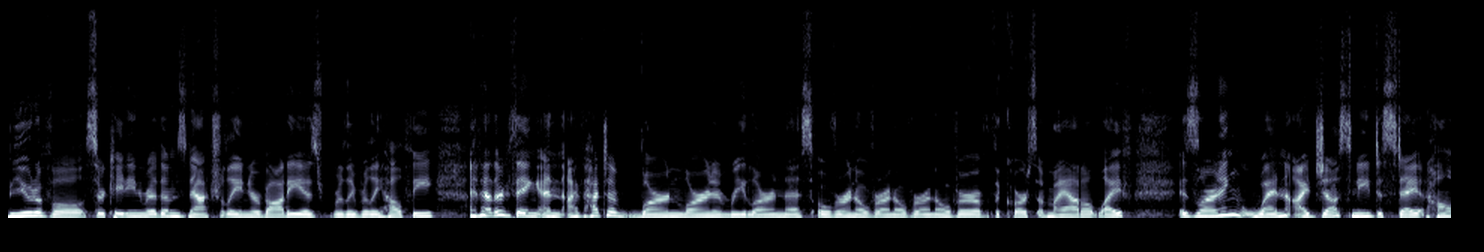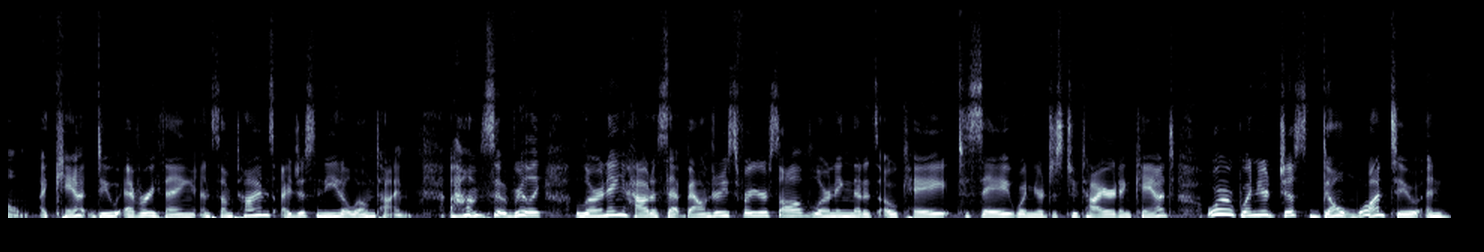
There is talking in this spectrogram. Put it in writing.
beautiful circadian rhythms naturally in your body is really, really healthy. Another thing, and I've had to learn, learn, and relearn this over and over and over and over over the course of my adult life, is learning when I just need to stay at home. I can't do everything, and sometimes I just need alone time. Um, so, really learning how to set boundaries for yourself, learning that it's okay to say when you're just too tired and can't, or when you just don't want to and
